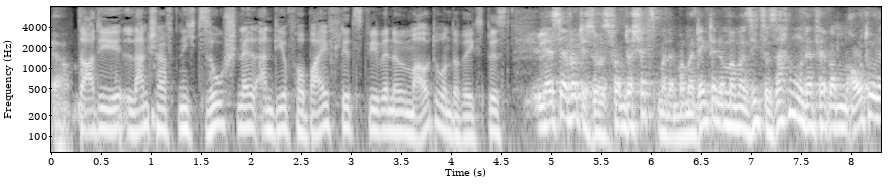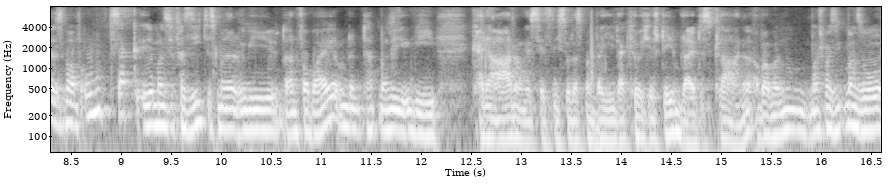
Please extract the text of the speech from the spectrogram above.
Ja. Da die Landschaft nicht so schnell an dir vorbeiflitzt, wie wenn du im Auto unterwegs bist. Ja, ist ja wirklich so. Das unterschätzt man immer. Man denkt dann immer, man sieht so Sachen und dann fährt man im Auto, da ist man auf, oh, zack, wenn man sie versieht, ist man dann irgendwie dran vorbei und dann hat man irgendwie, keine Ahnung, ist jetzt nicht so, dass man bei jeder Kirche stehen bleibt, ist klar, ne? Aber man, manchmal sieht man so,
